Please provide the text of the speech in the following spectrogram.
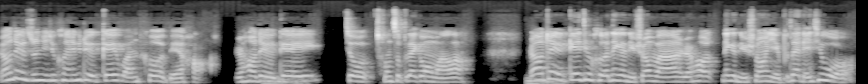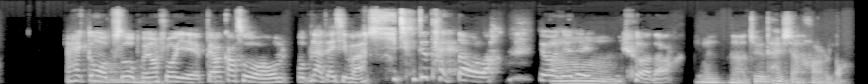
然后这个直女就和这个 gay 玩特别好，然后这个 gay 就从此不再跟我玩了，然后这个 gay 就和那个女生玩，然后那个女生也不再联系我，还跟我所有朋友说也不要告诉我，我们我们俩在一起玩，就就太逗了，就我觉得挺扯的，嗯，那这个太小孩了。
